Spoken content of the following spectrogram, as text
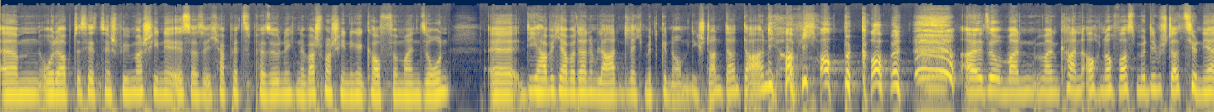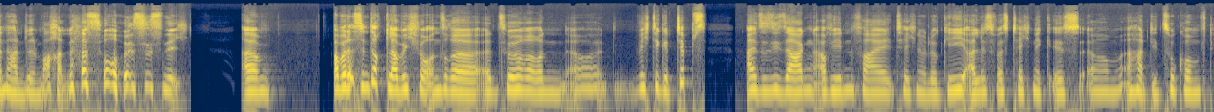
Ähm, oder ob das jetzt eine Spielmaschine ist. Also ich habe jetzt persönlich eine Waschmaschine gekauft für meinen Sohn. Äh, die habe ich aber dann im Laden gleich mitgenommen. Die stand dann da und die habe ich auch bekommen. Also man, man kann auch noch was mit dem stationären Handel machen. so ist es nicht. Ähm, aber das sind doch, glaube ich, für unsere äh, Zuhörerinnen äh, wichtige Tipps, also Sie sagen auf jeden Fall Technologie, alles was Technik ist, ähm, hat die Zukunft.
